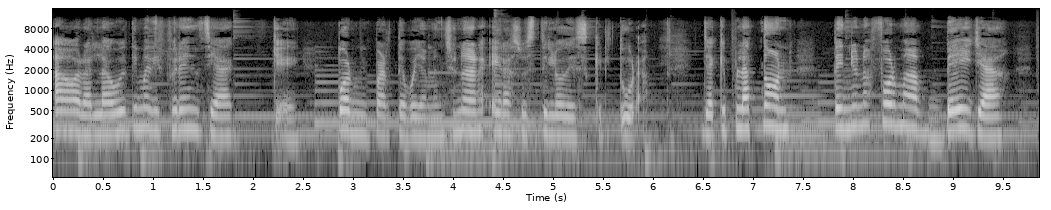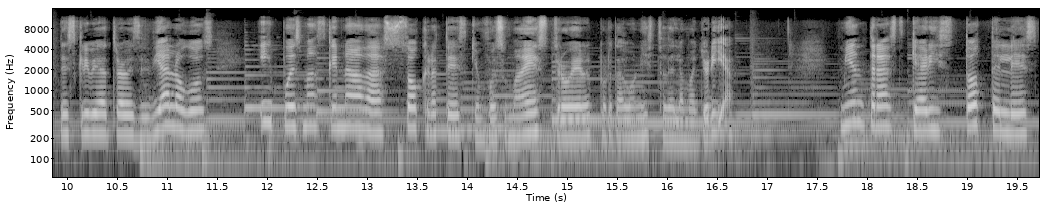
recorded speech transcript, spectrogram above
Ahora, la última diferencia que por mi parte voy a mencionar era su estilo de escritura, ya que Platón tenía una forma bella de escribir a través de diálogos y pues más que nada Sócrates, quien fue su maestro, era el protagonista de la mayoría mientras que Aristóteles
